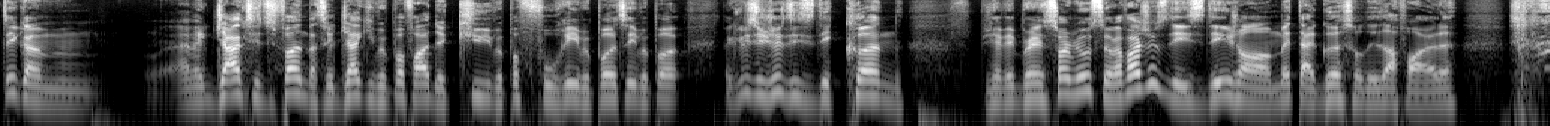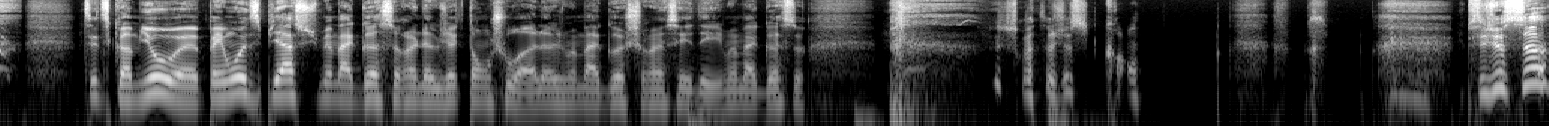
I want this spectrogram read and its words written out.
Tu sais, comme avec Jack, c'est du fun parce que Jack, il veut pas faire de cul, il veut pas fourrer, il veut pas, tu sais, il veut pas. Fait que lui, c'est juste des idées connes. J'avais brainstorm, yo, tu devrais faire juste des idées, genre mettre ta gosse sur des affaires, là. tu sais, tu comme, yo, euh, paye-moi 10$, je mets ma gosse sur un objet de ton choix, là. Je mets ma gosse sur un CD, je mets ma gosse sur. je trouve ça juste con. c'est juste ça.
